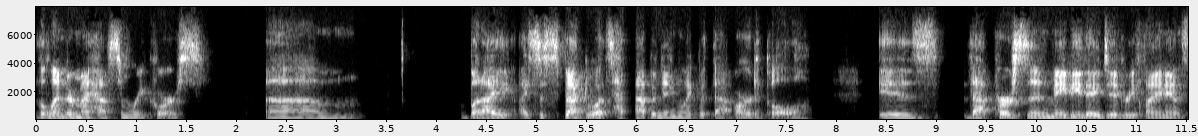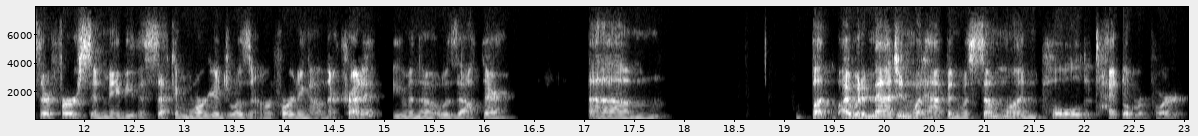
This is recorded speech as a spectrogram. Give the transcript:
the lender might have some recourse. Um, but I, I suspect what's happening, like with that article, is that person maybe they did refinance their first and maybe the second mortgage wasn't reporting on their credit even though it was out there. Um, but i would imagine what happened was someone pulled a title report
